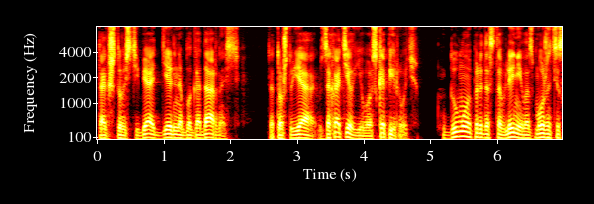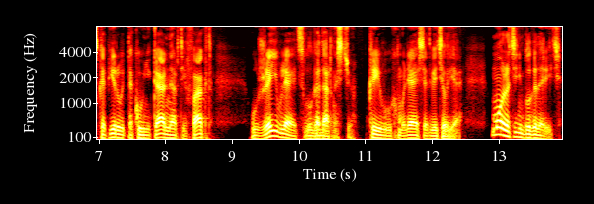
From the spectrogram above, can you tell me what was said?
Так что с тебя отдельная благодарность за то, что я захотел его скопировать. Думаю, предоставление возможности скопировать такой уникальный артефакт уже является благодарностью. Криво ухмыляясь, ответил я. Можете не благодарить.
